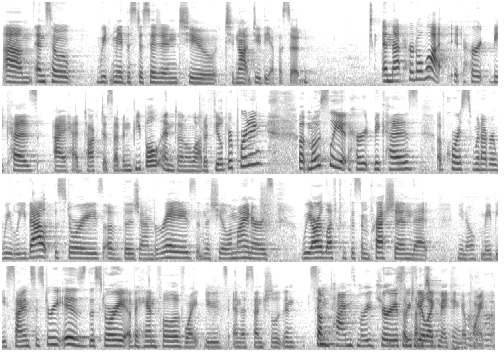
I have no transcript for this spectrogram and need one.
Um, and so we made this decision to, to not do the episode. And that hurt a lot. It hurt because I had talked to seven people and done a lot of field reporting. But mostly it hurt because, of course, whenever we leave out the stories of the Jean Barets and the Sheila Minors, we are left with this impression that, you know, maybe science history is the story of a handful of white dudes and essentially, and sometimes Marie Curie if we feel like making a point.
